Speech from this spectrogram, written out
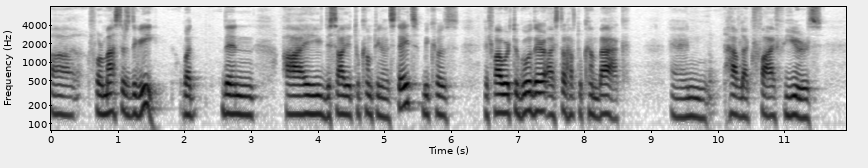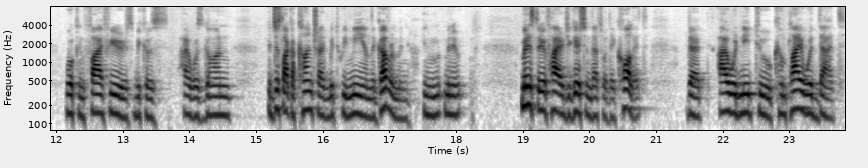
uh, for a master's degree. But then I decided to come to the United States because if I were to go there, I still have to come back and have like five years, working five years because I was gone. It's just like a contract between me and the government in Ministry of Higher Education, that's what they call it, that I would need to comply with that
